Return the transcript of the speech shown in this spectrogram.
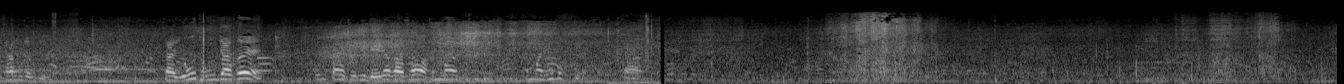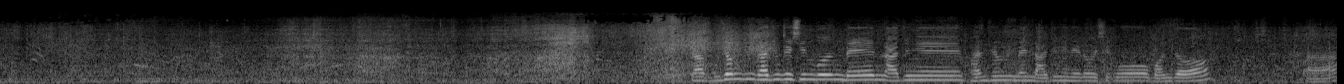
이상적이에요. 자, 요 동작을 좀 이따 저기 내려가서 한번 한번 해볼게요. 자. 자, 무전기 가지고 계신 분 맨 나중에, 관세형님 맨 나중에 내려오시고, 먼저. 자,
